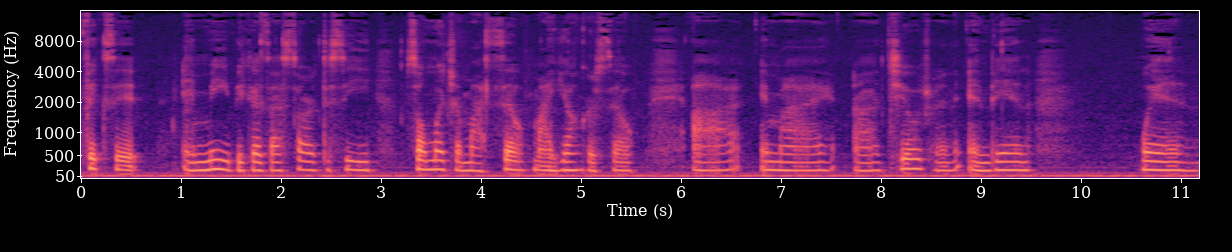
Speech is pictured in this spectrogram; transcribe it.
fix it in me because I started to see so much of myself, my younger self, uh, in my uh, children. And then when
